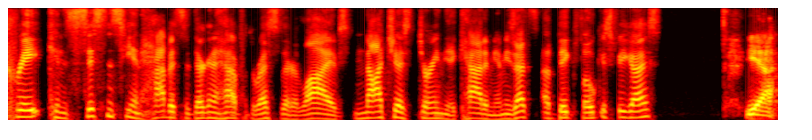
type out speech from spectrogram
create consistency and habits that they're going to have for the rest of their lives, not just during the academy. I mean, that's a big focus for you guys. Yeah,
